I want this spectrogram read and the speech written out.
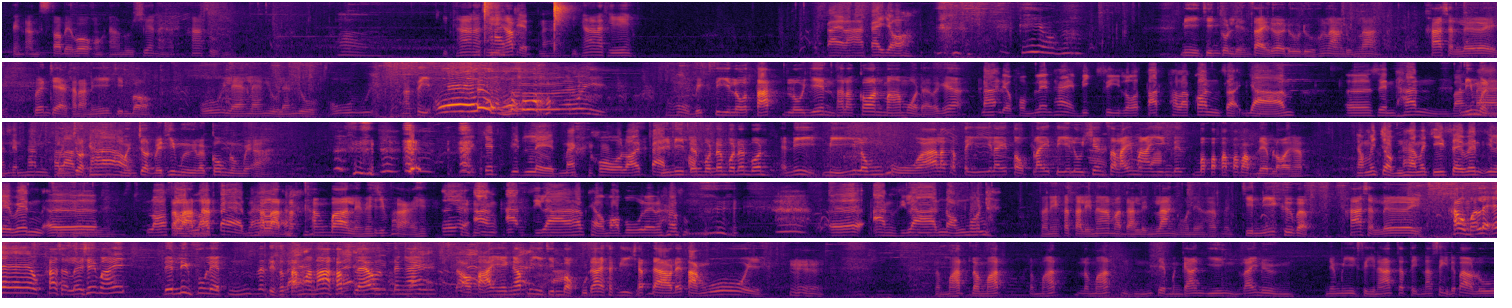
เป็น unstoppable ของทางลูเชียนนะครับ50ครับ อีก5นาทีครับ เจ็ดนะฮะอีก5นาที ใกล้แล้วฮะใกล้ยอมก็ยอมแล้วนี่จินกดเหรียญใส่ด้วยดูดูข้างล่างดูข้างล่างฆ่าฉันเลย เพื่อนแจกขนาดนี้จินบอกโอ้ยแรงแรงอยู่แรงอยู่โอ้ยนาสี่โอ้โหยโอ้โหบิ๊กซีโลตัสโลเยนพารากอนมาหมดอะเมื่อกี้นะเดี๋ยวผมเล่นให้บิ๊กซีโ t ตัสพารากอนสยามเออเซนทันบางนี่เหมือนนาเซนทันพเหมือนระรามจดเก้าเหมือนจดไว้ที่มือแล้วก้มลงไปอ่าน มาร์เก็ตวิลเลจแมคโครร้อยแปดนี่นี่ด้านบนด้านบนด้านบนอันนี้หมีลงหัวแล้วก็ตีไล่ตบไล่ตีลูเชียนสไลด์มายิงได้ปับปับปับปับเรียบร้อยครับ ยังไม่จบนะฮะเมื่อกี้เซเว่นอีเลเว่นเออรอตสาลามดร้นัอดยแปดนะฮะตลาดนัดข้างบ้านเลยไม่ใช่ผาย เอออ่างอ่างศิลาครับแถวมอบูเลยนะครับ เอออ่างศิลาหนองมน ตอนนี้คาตาลิน่ามาดันเลนล่างอยู่คนเดียวครับจินนี่คือแบบฆ่าฉันเลย เข้ามาแล้วฆ่าฉันเลยใช่ไหม เดนลิงฟูเลตติดสตันมาหน้าครับ แล้วยังไงเอาตายเองครับนี่จินบอกกูได้สักทีชัดดาวน์ได้ตังค์โว้ยระมัดระมัดระมัดระมัดอื้อหือเจ็บเหมือนกันยิงไล่หนึ่งยังมีอีกสี่นัดจะติดนัดสี่หรือเปล่าลู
